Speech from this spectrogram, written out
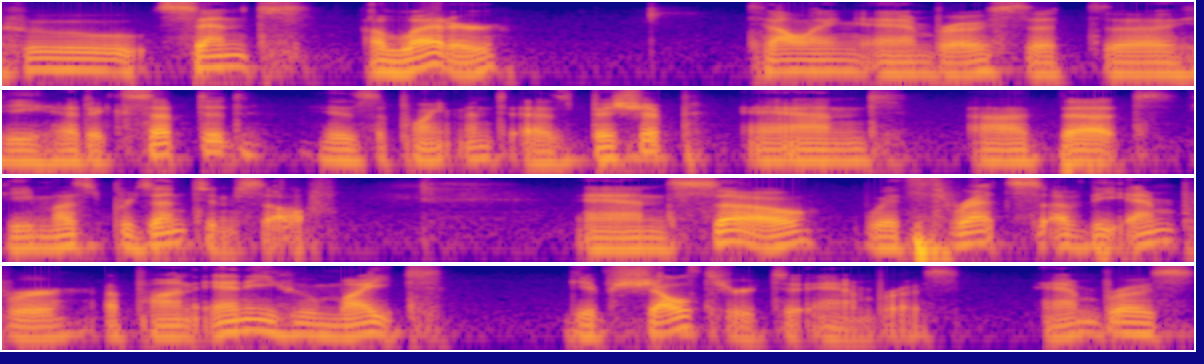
who sent a letter telling Ambrose that uh, he had accepted his appointment as bishop and uh, that he must present himself. And so, with threats of the emperor upon any who might give shelter to Ambrose, Ambrose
